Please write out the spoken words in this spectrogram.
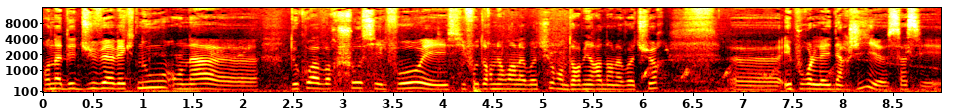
On a des duvets avec nous, on a euh, de quoi avoir chaud s'il faut, et s'il faut dormir dans la voiture, on dormira dans la voiture. Euh, et pour l'énergie, ça c'est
